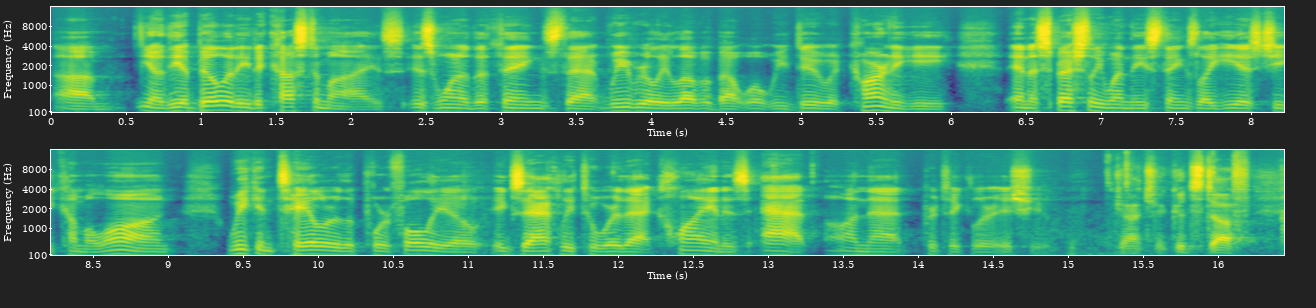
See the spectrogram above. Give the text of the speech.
um, you know, the ability to customize is one of the things that we really love about what we do at Carnegie. And especially when these things like ESG come along, we can tailor the portfolio exactly to where that client is at on that particular issue. Gotcha. Good stuff.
